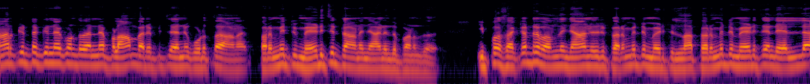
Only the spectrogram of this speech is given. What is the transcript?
ആർക്കിടെക്റ്റിനെ കൊണ്ട് തന്നെ പ്ലാൻ വരപ്പിച്ചതിന് കൊടുത്തതാണ് പെർമിറ്റ് മേടിച്ചിട്ടാണ് ഞാനിത് പണിത് ഇപ്പോൾ സെക്രട്ടറി പറഞ്ഞ് ഞാനൊരു പെർമിറ്റ് മേടിച്ചിരുന്നു. ആ പെർമിറ്റ് മേടിച്ചതിന്റെ എല്ലാ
